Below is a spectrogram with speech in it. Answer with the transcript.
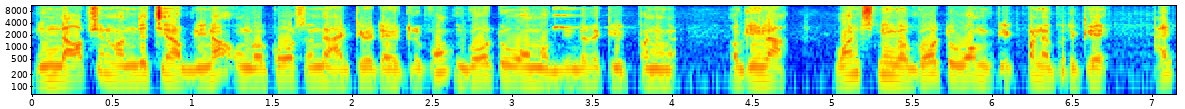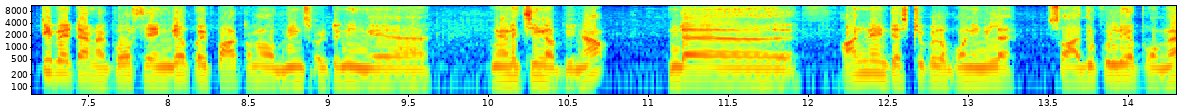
இந்த ஆப்ஷன் வந்துச்சு அப்படின்னா உங்கள் கோர்ஸ் வந்து ஆக்டிவேட் ஆகிட்டு இருக்கும் கோ டு ஹோம் அப்படின்றத கிளிக் பண்ணுங்க ஓகேங்களா ஒன்ஸ் நீங்கள் கோ டு ஹோம் கிளிக் பண்ண பிறகு ஆக்டிவேட் ஆன கோர்ஸ் எங்கே போய் பார்க்கணும் அப்படின்னு சொல்லிட்டு நீங்கள் நினச்சிங்க அப்படின்னா இந்த ஆன்லைன் டெஸ்ட்டுக்குள்ளே போனீங்களே ஸோ அதுக்குள்ளேயே போங்க.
